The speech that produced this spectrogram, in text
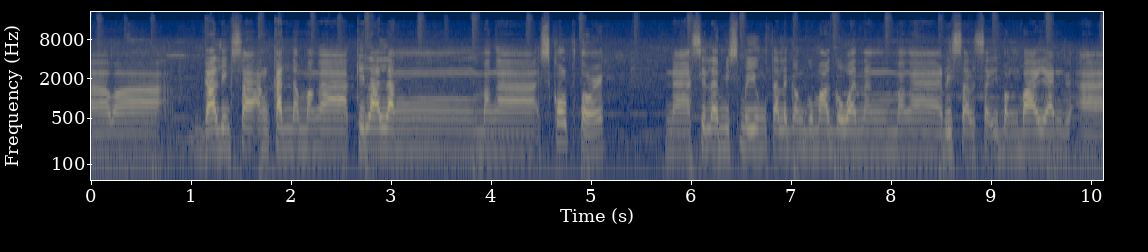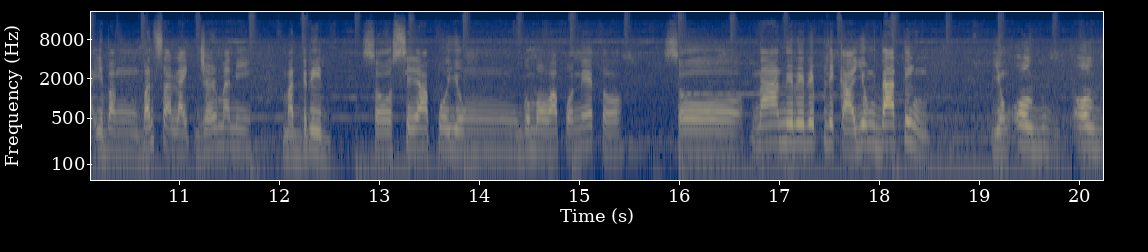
ah, galing sa angkan ng mga kilalang mga sculptor na sila mismo yung talagang gumagawa ng mga Rizal sa ibang bayan, ah, ibang bansa like Germany, Madrid. So siya po yung gumawa po nito. So na nirereplika yung dating yung old old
